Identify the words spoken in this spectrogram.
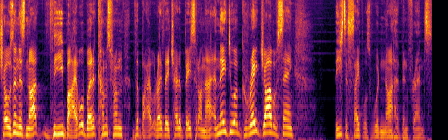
chosen is not the Bible, but it comes from the Bible, right? They try to base it on that. And they do a great job of saying these disciples would not have been friends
